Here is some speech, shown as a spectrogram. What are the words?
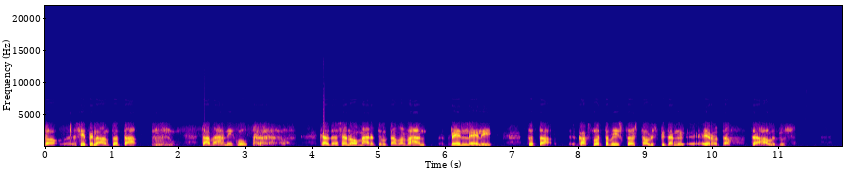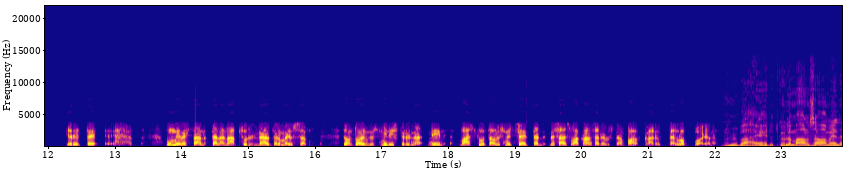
No Sipilä on tota, tämä vähän niin kuin, käytän sanoa määritellyllä tavalla vähän pelle, eli tota, 2015 olisi pitänyt erota tämä hallitus. Ja nyt te, mun mielestä on tällainen absurdi näytelmä, jossa on toimitusministerinä, niin vastuuta olisi nyt se, että ne saisi vaan kansanedustajan palkkaa nyt tämän loppuajan. No hyvä ehdot. Kyllä mä olen samaa mieltä.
